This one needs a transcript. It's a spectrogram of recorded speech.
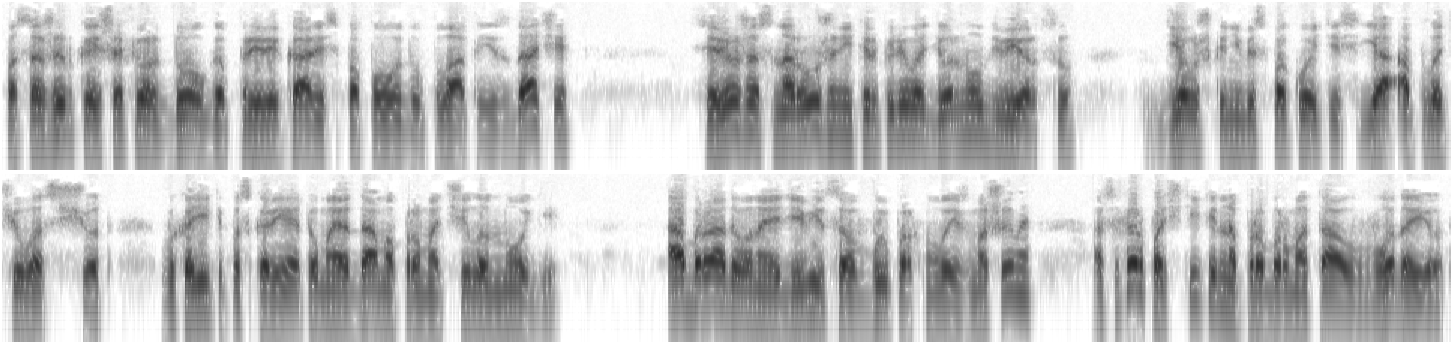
пассажирка и шофер долго пререкались по поводу платы и сдачи. Сережа снаружи нетерпеливо дернул дверцу. «Девушка, не беспокойтесь, я оплачу вас счет. Выходите поскорее, а то моя дама промочила ноги». Обрадованная девица выпорхнула из машины, а шофер почтительно пробормотал «Во дает».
